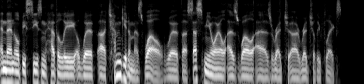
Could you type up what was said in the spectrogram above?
And then it'll be seasoned heavily with uh, chamgiram as well, with uh, sesame oil as well as red, ch- uh, red chili flakes.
